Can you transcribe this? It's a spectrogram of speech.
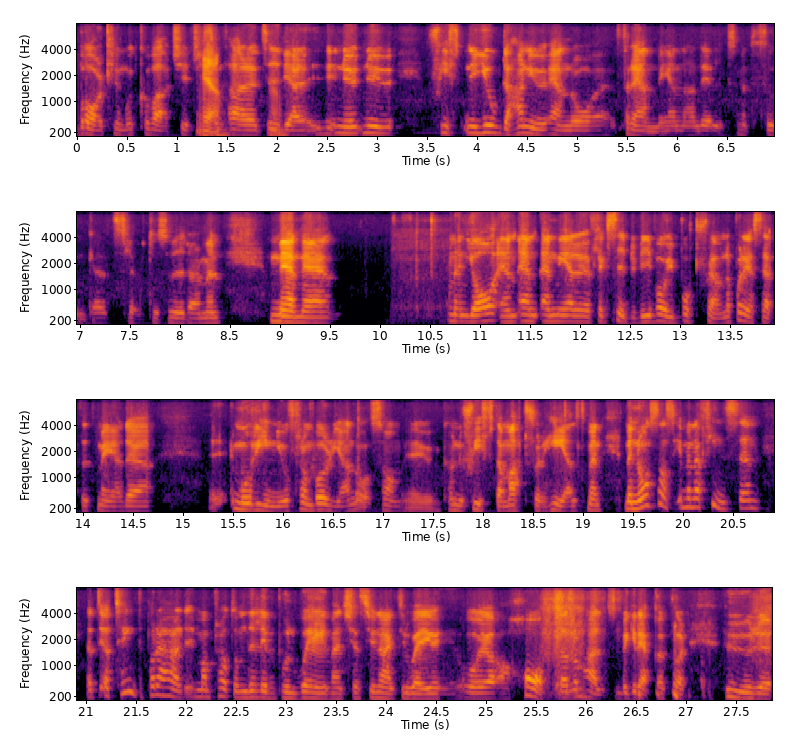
Barkley mot Kovacic och ja. sånt här tidigare. Nu, nu, skift, nu gjorde han ju ändå förändringen när det liksom inte funkar till slut och så vidare. Men, men, eh, men ja, en, en, en mer flexibel. Vi var ju bortskämda på det sättet med eh, Mourinho från början då som kunde skifta matcher helt. Men, men någonstans, jag menar finns det en... Jag, jag tänkte på det här, man pratar om the Liverpool way, Manchester United way och jag hatar de här liksom begreppen för hur,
